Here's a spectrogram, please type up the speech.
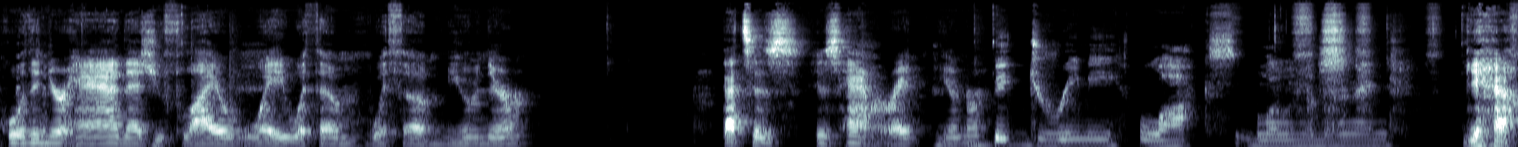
Holding your hand as you fly away with him with a Mjolnir. That's his his hammer, right? Mjolnir. Big dreamy locks blowing in the wind. Yeah.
